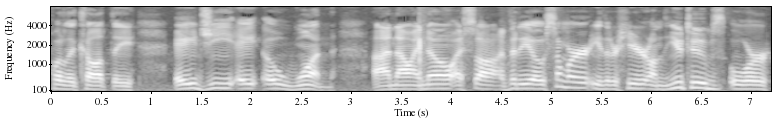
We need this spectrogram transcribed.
what do they call it, the AG801. Uh, now I know I saw a video somewhere either here on the YouTubes or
